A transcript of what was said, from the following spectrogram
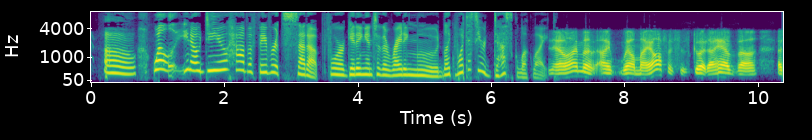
oh, well, you know, do you have a favorite setup for getting into the writing mood? Like, what does your desk look like? No, I'm a. I well, my office is good. I have uh, a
